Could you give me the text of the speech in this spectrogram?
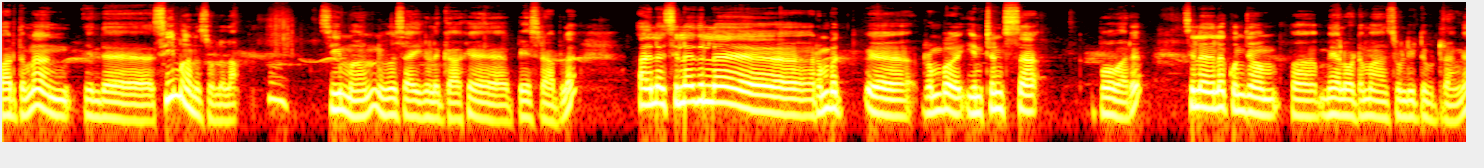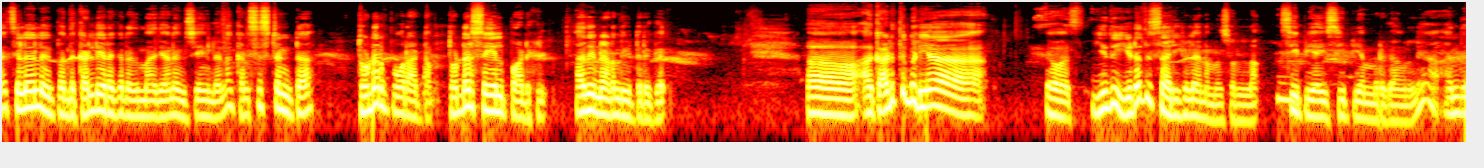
பார்த்தோம்னா இந்த சீமானு சொல்லலாம். சீமான் விவசாயிகளுக்காக பேசுகிறாப்புல அதில் சில இதில் ரொம்ப ரொம்ப இன்டென்ஸாக போவார். சில இதில் கொஞ்சம் இப்போ மேலோட்டமாக சொல்லிட்டு விட்டுறாங்க. சில இதில் இப்போ இந்த கல் இறக்குறது மாதிரியான விஷயங்கள் எல்லாம் கன்சிஸ்டண்ட்டாக தொடர் போராட்டம் தொடர் செயல்பாடுகள் அது நடந்துக்கிட்டு இருக்கு. ஆஹ் அதுக்கு அடுத்தபடியாக இது இடதுசாரிகளை நம்ம சொல்லலாம். சிபிஐ சிபிஎம் இருக்காங்க இல்லையா? அந்த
